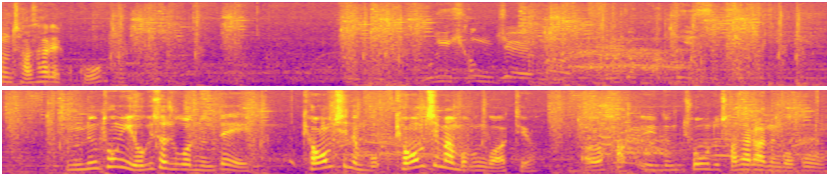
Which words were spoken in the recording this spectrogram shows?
육소는 자살했고. 능통이 여기서 죽었는데 경험치는 뭐, 경험치만 먹은 것 같아요 어, 하, 조우도 자살하는 거고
